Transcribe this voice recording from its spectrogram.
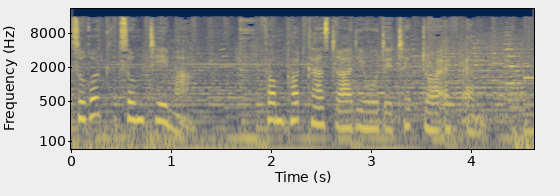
Zurück zum Thema vom Podcast Radio Detektor FM.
